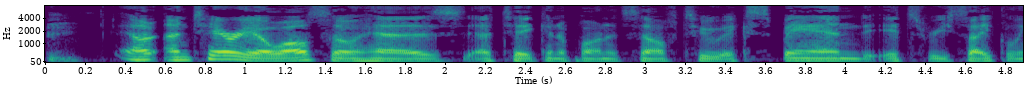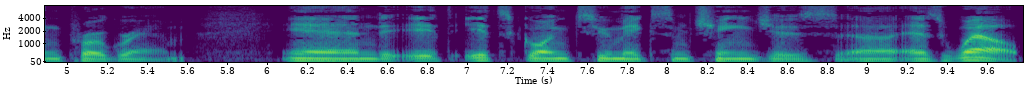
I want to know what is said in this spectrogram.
Ontario also has uh, taken upon itself to expand its recycling program, and it, it's going to make some changes uh, as well.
